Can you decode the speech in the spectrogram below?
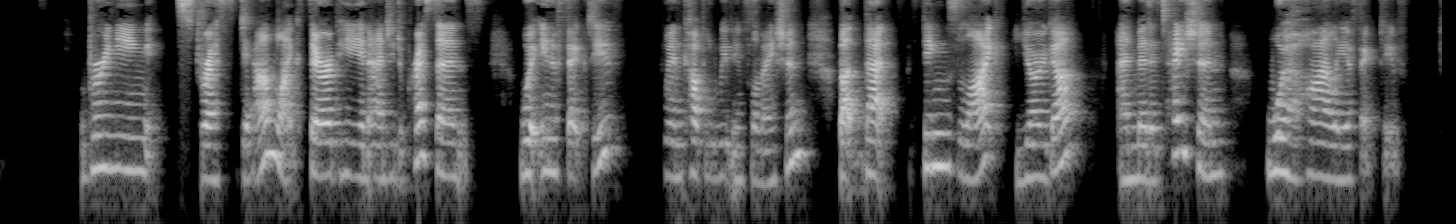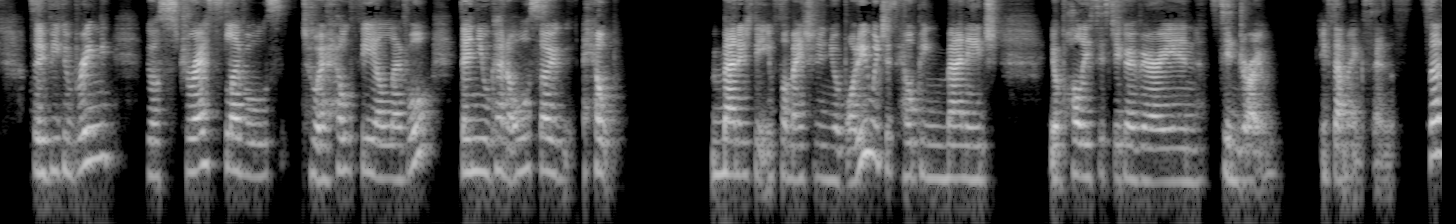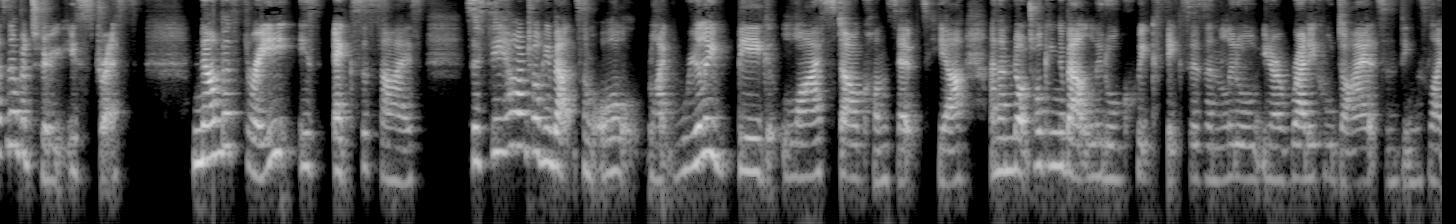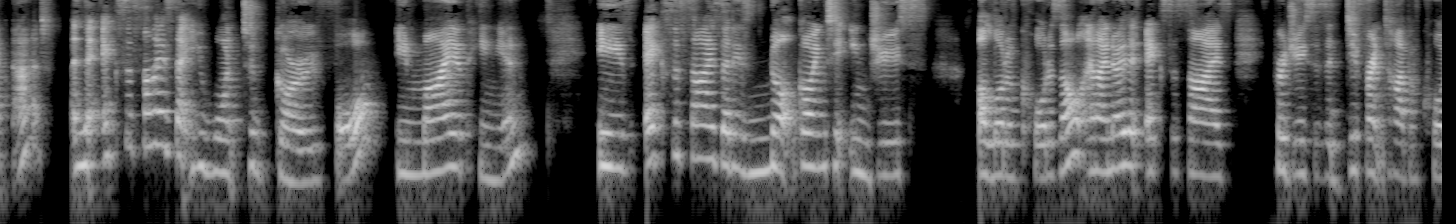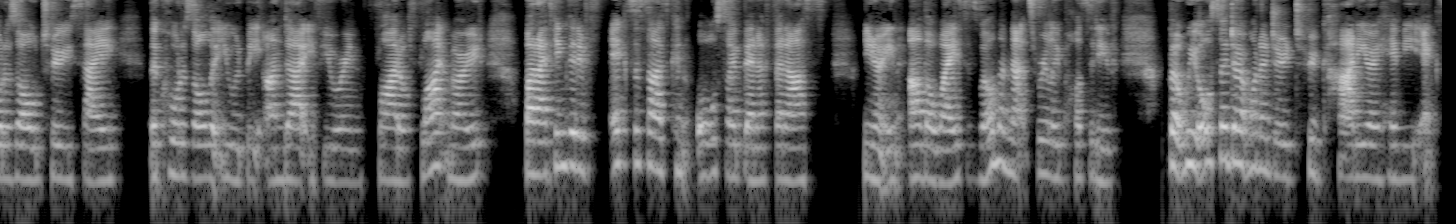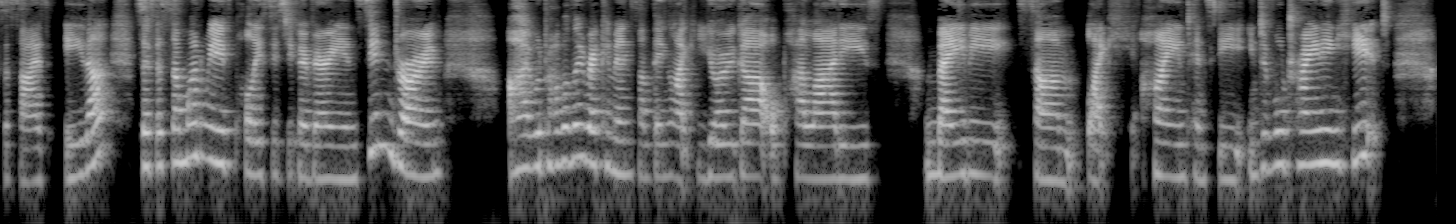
bringing stress down, like therapy and antidepressants, were ineffective when coupled with inflammation, but that things like yoga and meditation were highly effective. So, if you can bring your stress levels to a healthier level, then you can also help manage the inflammation in your body, which is helping manage your polycystic ovarian syndrome, if that makes sense. So, that's number two is stress. Number three is exercise. So see how I'm talking about some all like really big lifestyle concepts here. And I'm not talking about little quick fixes and little, you know, radical diets and things like that. And the exercise that you want to go for, in my opinion, is exercise that is not going to induce a lot of cortisol. And I know that exercise produces a different type of cortisol to, say, the cortisol that you would be under if you were in flight or flight mode. But I think that if exercise can also benefit us, you know, in other ways as well, then that's really positive. But we also don't want to do too cardio heavy exercise either. So for someone with polycystic ovarian syndrome, I would probably recommend something like yoga or Pilates, maybe some like high intensity interval training HIIT,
